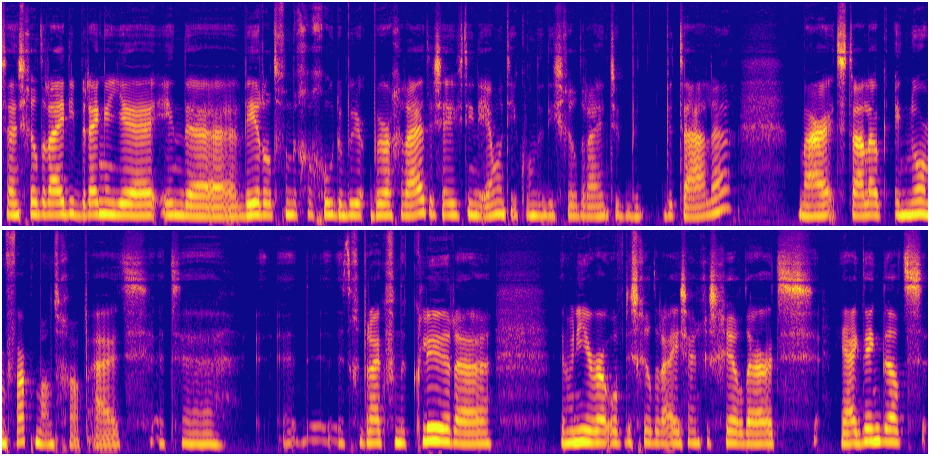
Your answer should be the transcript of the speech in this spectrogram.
zijn schilderijen die brengen je in de wereld van de gegoede burgerij de 17e eeuw. Want die konden die schilderijen natuurlijk betalen. Maar het stralen ook enorm vakmanschap uit. Het, uh, het gebruik van de kleuren, de manier waarop de schilderijen zijn geschilderd. Ja, ik denk dat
